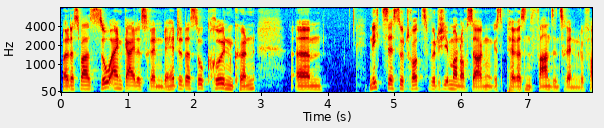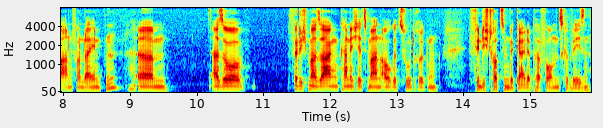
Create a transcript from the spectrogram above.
weil das war so ein geiles Rennen. Der hätte das so krönen können. Ähm, nichtsdestotrotz würde ich immer noch sagen, ist Perez ein Wahnsinnsrennen gefahren von da hinten. Ähm, also würde ich mal sagen, kann ich jetzt mal ein Auge zudrücken. Finde ich trotzdem eine geile Performance gewesen.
